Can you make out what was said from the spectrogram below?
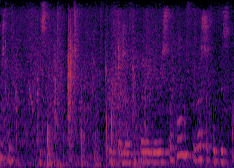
Можно подписать? Вы, отчество полностью и ваша подписка.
